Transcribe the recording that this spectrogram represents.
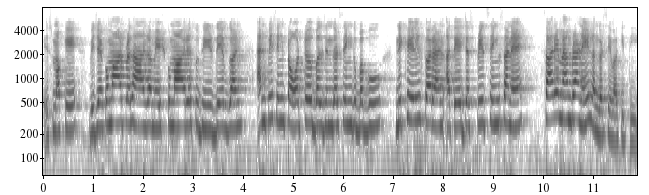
ਇਸ ਮੌਕੇ ਵਿਜੇ ਕੁਮਾਰ ਪ੍ਰਧਾਨ ਰਮੇਸ਼ ਕੁਮਾਰ, ਸੁਧੀਰ ਦੇਵਗਨ ਐਨਪੀ ਸਿੰਘ ਟੌਟ, ਬਲਜਿੰਦਰ ਸਿੰਘ ਬੱਬੂ ਨਿਖਿਲ ਕਰਨ ਅਤੇ ਜਸਪ੍ਰੀਤ ਸਿੰਘ ਸਨੇ ਸਾਰੇ ਮੈਂਬਰਾਂ ਨੇ ਲੰਗਰ ਸੇਵਾ ਕੀਤੀ।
